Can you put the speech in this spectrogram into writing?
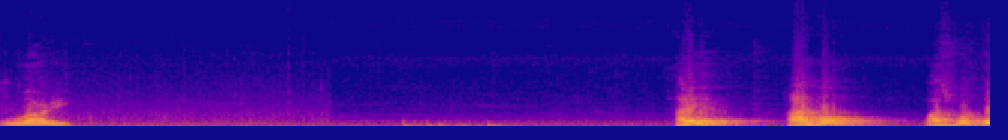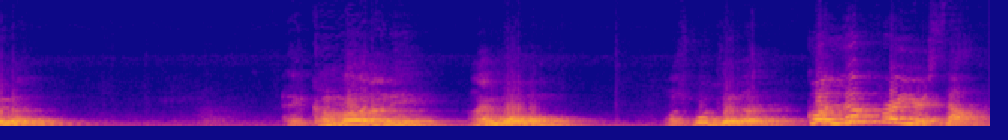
Worry. Honey, I'm home. What's for dinner? Hey, come on, honey. I'm home. What's for dinner? Go look for yourself.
